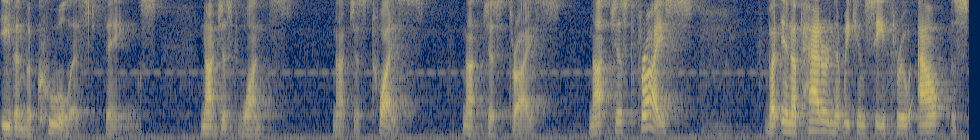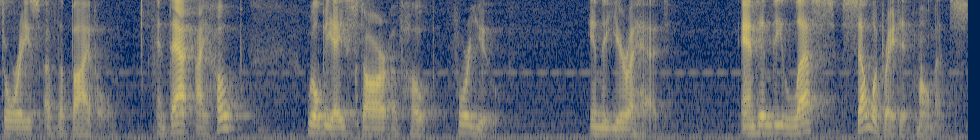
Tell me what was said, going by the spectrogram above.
even the coolest things. Not just once, not just twice, not just thrice, not just thrice, but in a pattern that we can see throughout the stories of the Bible. And that, I hope, will be a star of hope for you in the year ahead and in the less celebrated moments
